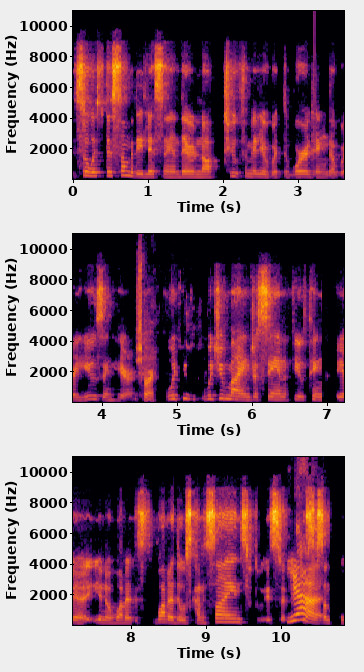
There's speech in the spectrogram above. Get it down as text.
So if there's somebody listening they're not too familiar with the wording that we're using here sure. would you would you mind just saying a few things uh, you know what are this what are those kind of signs? Is, yeah is something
